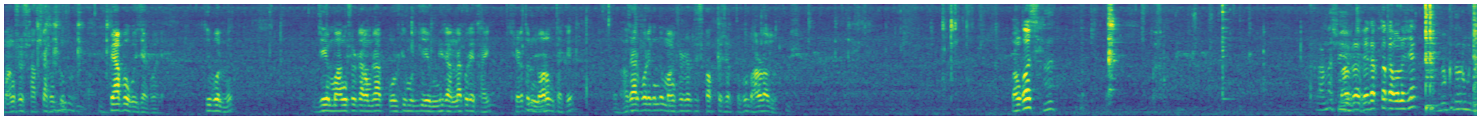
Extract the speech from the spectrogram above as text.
মাংসের স্বাদটা কিন্তু ব্যাপক হয়েছে একবারে। কী বলব? যে মাংসটা আমরা পোলট্রি মুরগি এমনি রান্না করে খাই সেটা তো নরম থাকে। ভাজার পরে কিন্তু মাংসটা একটু শক্ত শক্ত। খুব ভালো লাগল। পঙ্কজ? রান্না শেষ দেখতো কেমন হয়েছে? মাংস ধরো বুঝে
